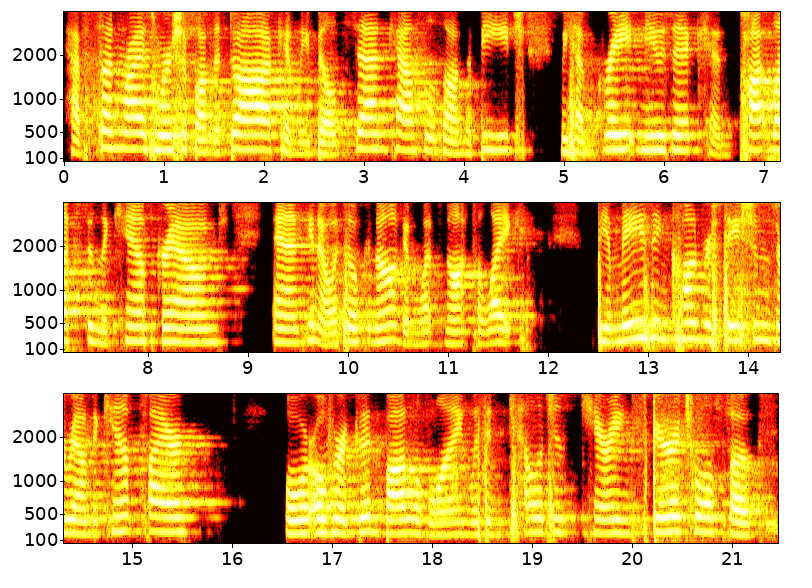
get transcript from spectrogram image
have sunrise worship on the dock and we build sand castles on the beach. We have great music and potlucks in the campground. And, you know, it's Okanagan, what's not to like? The amazing conversations around a campfire or over a good bottle of wine with intelligent, caring, spiritual folks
